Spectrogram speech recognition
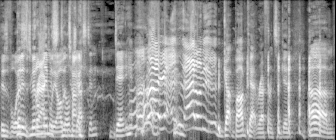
his voice But his is middle name crackly is all still the time. Justin. Daniel. I don't even got Bobcat reference again. Um,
